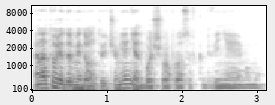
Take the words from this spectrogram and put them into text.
Анатолий Дормидонтович, у меня нет больше вопросов к обвиняемому.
